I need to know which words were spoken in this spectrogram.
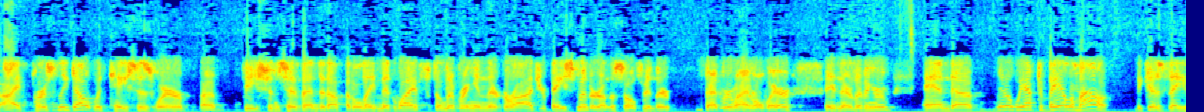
I've personally dealt with cases where uh, patients have ended up at a lay midwife delivering in their garage or basement or on the sofa in their bedroom, I don't know where, in their living room. And, uh, you know, we have to bail them out because they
